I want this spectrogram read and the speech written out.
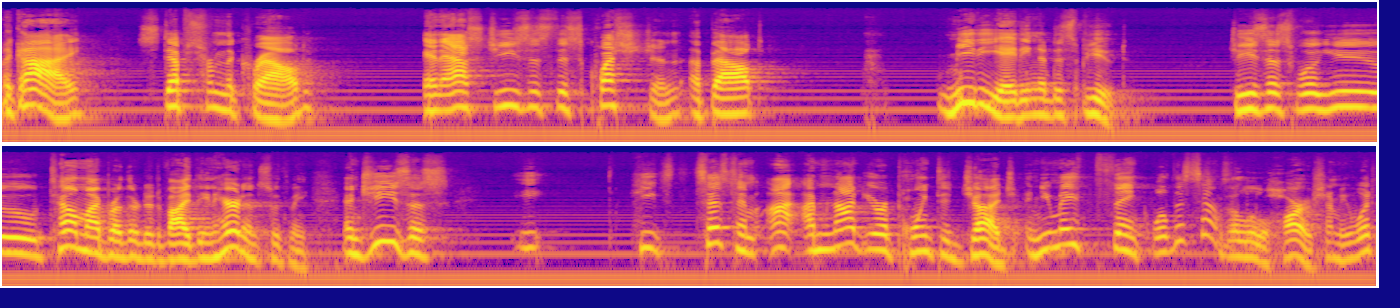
a guy steps from the crowd and asks Jesus this question about mediating a dispute. Jesus, will you tell my brother to divide the inheritance with me? And Jesus he says to him, I, am not your appointed judge. And you may think, well, this sounds a little harsh. I mean, what,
